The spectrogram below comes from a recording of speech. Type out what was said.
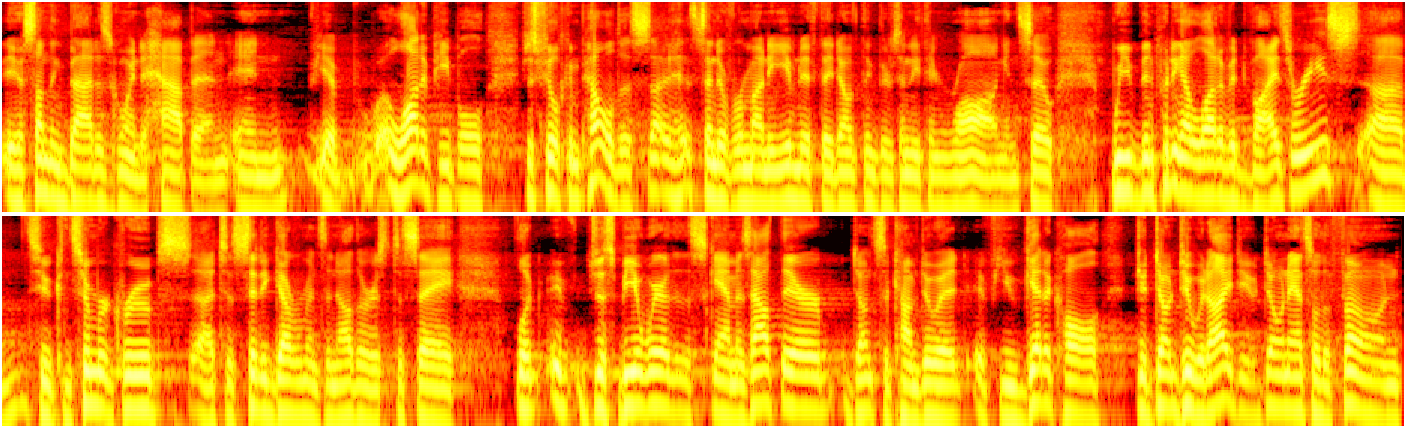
you know, something bad is going to happen. And you know, a lot of people just feel compelled to send over money even if they don't think there's anything wrong. And so we've been putting out a lot of advisories uh, to consumer groups, uh, to city governments and others to say, look, if, just be aware that the scam is out there. Don't succumb to it. If you get a call, don't do what I do. Don't answer the phone.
